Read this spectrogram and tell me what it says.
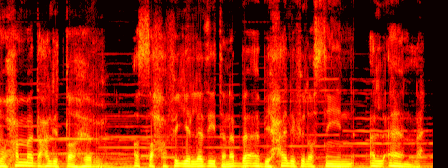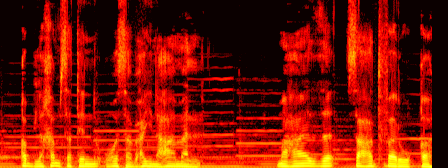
محمد علي الطاهر الصحفي الذي تنبأ بحال فلسطين الآن قبل خمسة وسبعين عاما. معاذ سعد فاروق.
